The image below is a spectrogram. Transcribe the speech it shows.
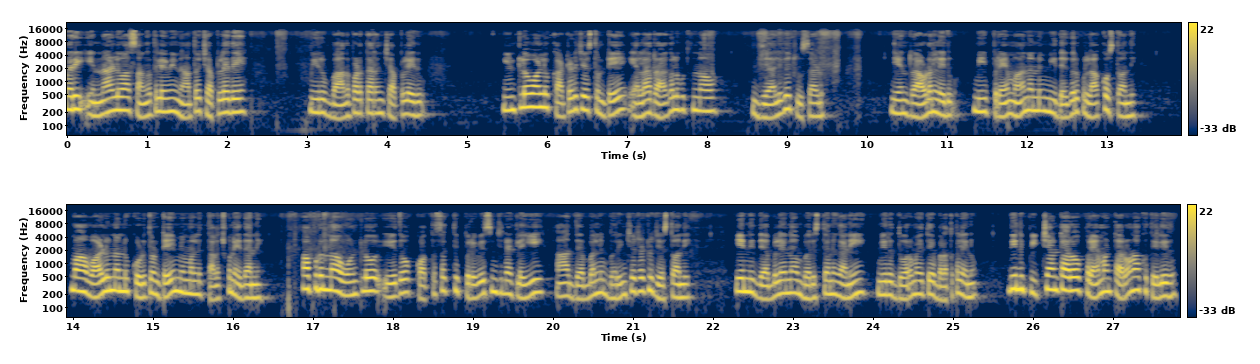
మరి ఇన్నాళ్ళు ఆ సంగతులేమీ నాతో చెప్పలేదే? మీరు బాధపడతారని చెప్పలేదు. ఇంట్లో వాళ్ళు కట్టడి చేస్తుంటే ఎలా రాగలుగుతున్నావు? జాలిగా చూశాడు. నేను రావడం లేదు. మీ ప్రేమ నన్ను మీ దగ్గరకు లాక్కొస్తోంది. మా వాళ్ళు నన్ను కొడుతుంటే మిమ్మల్ని తలచుకునేదాన్ని. అప్పుడు నా ఒంట్లో ఏదో కొత్త శక్తి ప్రవేశించినట్లయి ఆ దెబ్బల్ని భరించేటట్లు చేస్తోంది. ఎన్ని దెబ్బలైనా భరిస్తాను గాని మీరు దూరమైతే బ్రతకలేను. దీన్ని పిచ్చి అంటారో ప్రేమ అంటారో నాకు తెలియదు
